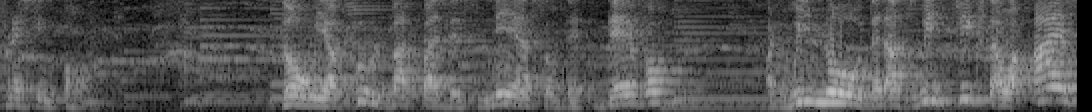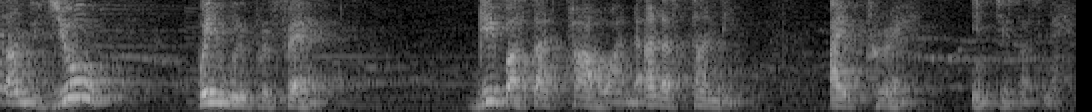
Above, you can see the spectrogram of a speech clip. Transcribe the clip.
pressing on. Though we are pulled back by the snares of the devil, but we know that as we fix our eyes unto you, we will prevail. Give us that power and understanding. I pray in Jesus' name.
